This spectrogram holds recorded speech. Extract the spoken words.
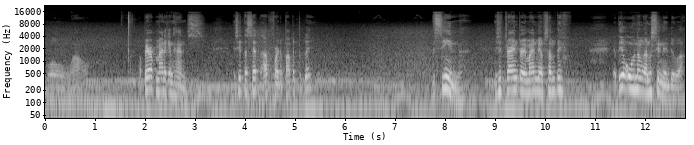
Whoa, wow. A pair of mannequin hands. Is it a setup for the puppet to play? The scene. Is it trying to remind me of something? Ito yung unang ano scene eh, di ba?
